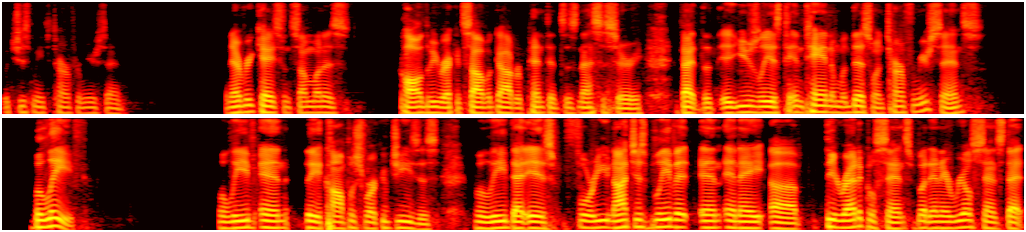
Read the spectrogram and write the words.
which just means turn from your sin. In every case, when someone is called to be reconciled with God, repentance is necessary. In fact, it usually is in tandem with this one turn from your sins, believe. Believe in the accomplished work of Jesus. Believe that is for you. Not just believe it in, in a uh, theoretical sense, but in a real sense that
